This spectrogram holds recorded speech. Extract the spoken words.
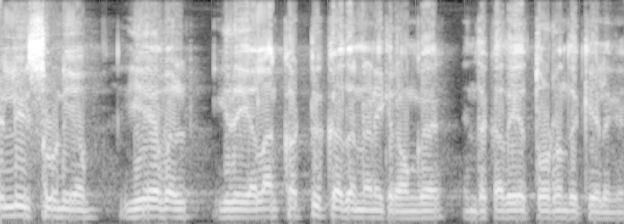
பில்லி சூனியம் ஏவல் இதையெல்லாம் கட்டுக்கதைன்னு நினைக்கிறவங்க இந்த கதையை தொடர்ந்து கேளுங்க.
